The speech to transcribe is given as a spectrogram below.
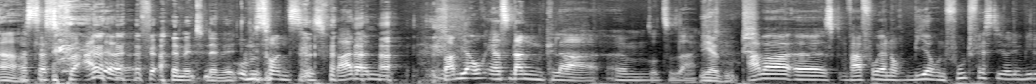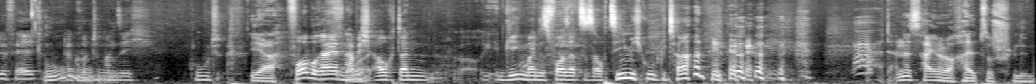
Ah, Dass das für alle für alle Menschen der Welt. umsonst ist, war dann war mir auch erst dann klar, ähm, sozusagen. Ja, gut. Aber äh, es war vorher noch Bier- und Food Festival in Bielefeld. Da Uh. konnte man sich gut ja. vorbereiten. Habe ich auch dann entgegen meines Vorsatzes auch ziemlich gut getan. ja, dann ist Heino doch halb so schlimm.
